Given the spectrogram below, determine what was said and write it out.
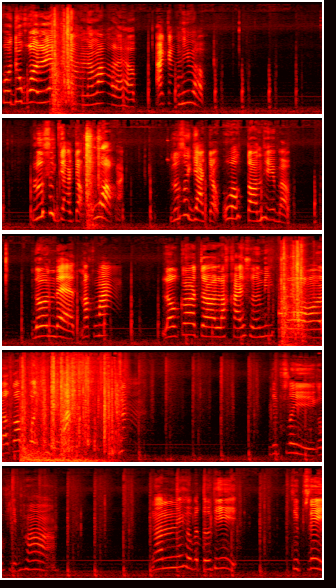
คุณทุกคนเรียกอาการนะว่าอะไรครับ อาการที่แบบ รู้สึกอยากจะอ้วกอะ รู้สึกอยากจะอ้วกตอนที่แบบ โดนแดดมากๆ แล้วก็จะระคายเคืองที่คอแล้วก็ปวดหัวสิบสี่กับสิบห้างั้นนี่คือประตูที่สิบสี่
